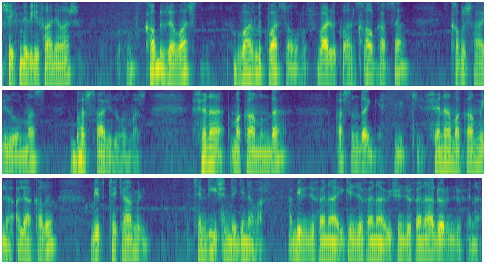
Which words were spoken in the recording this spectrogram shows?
Şeklinde bir ifade var. Kabız ve vast varlık varsa olur. Varlık varsa. Kalkarsa kabız hali de olmaz, bast hali de olmaz. Fena makamında aslında fena makamıyla alakalı bir tekamül kendi içinde yine var. Birinci fena, ikinci fena, üçüncü fena, dördüncü fena.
